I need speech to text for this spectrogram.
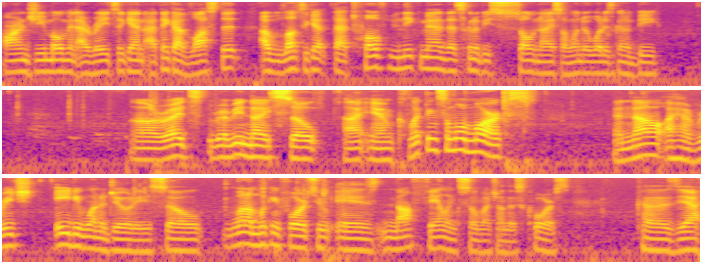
RNG moment at raids again. I think I've lost it. I would love to get that 12 unique man. That's gonna be so nice. I wonder what it's gonna be. Alright, very nice. So I am collecting some more marks. And now I have reached 81 agility. So what I'm looking forward to is not failing so much on this course. Cause yeah,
